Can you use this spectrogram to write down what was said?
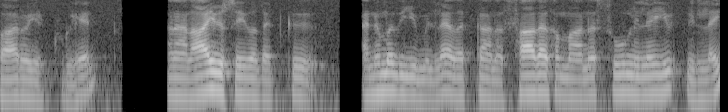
பார்வையிட்டுள்ளேன். ஆனால் ஆய்வு செய்வதற்கு அனுமதியும் இல்லை அதற்கான சாதகமான சூழ்நிலையும் இல்லை.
